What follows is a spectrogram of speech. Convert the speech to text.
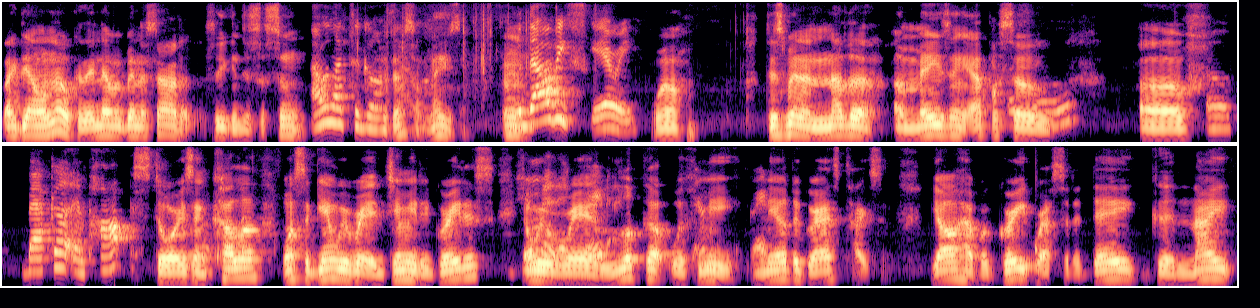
Like they don't know because they never been inside of it, so you can just assume. I would like to go But inside. that's amazing. But Mm. that would be scary. Well, this has been another amazing episode of of Becca and Pop. Stories in Color. Once again, we read Jimmy the Greatest, and we read Greatest. Look Up with Jimmy Me, Greatest. Neil deGrasse Tyson. Y'all have a great rest of the day. Good night.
